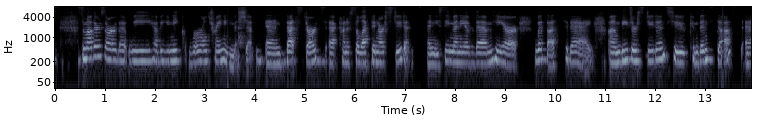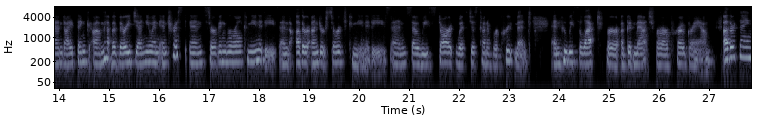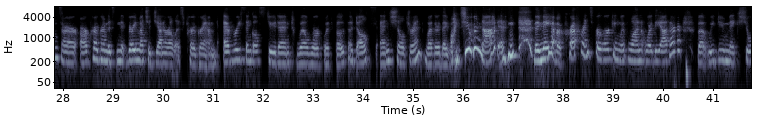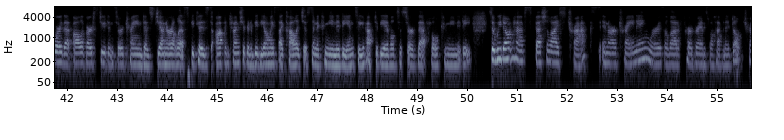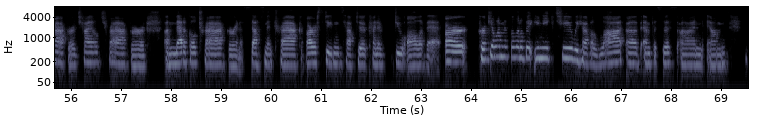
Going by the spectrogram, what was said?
Some others are that we have a unique rural training mission, and that starts at kind of selecting our students and you see many of them here with us today. Um, these are students who convinced us and I think um, have a very genuine interest in serving rural communities and other underserved communities. And so we start with just kind of recruitment and who we select for a good match for our program. Other things are our program is very much a generalist program. Every single student will work with both adults and children, whether they want to or not. And they may have a preference for working with one or the other, but we do make sure that all of our students are trained as generalists because oftentimes you're going to be the only psychologist in a community. And so you have to be able to serve that whole community. So we don't have specialized tracks in our training whereas a lot of programs will have an adult track or a child track or a medical track or an assessment track. Our students have to kind of do all of it. Our curriculum is a little bit unique too. We have a lot of emphasis on um,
